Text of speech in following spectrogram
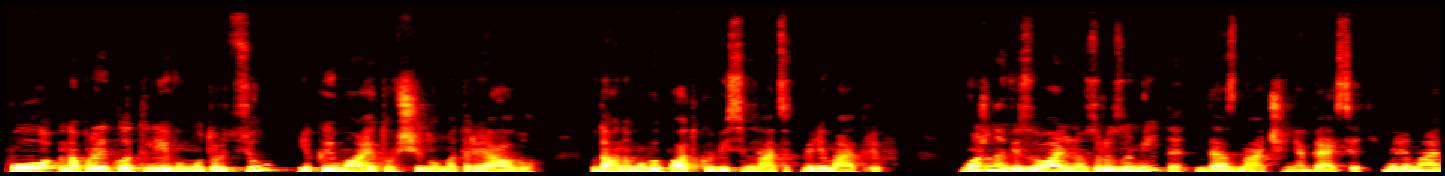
По, наприклад, лівому торцю, який має товщину матеріалу, в даному випадку 18 мм, можна візуально зрозуміти, де значення 10 мм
